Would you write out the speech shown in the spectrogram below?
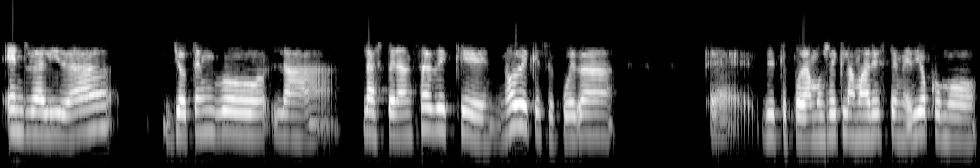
En realidad, yo tengo la, la esperanza de que no de que se pueda eh, de que podamos reclamar este medio como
